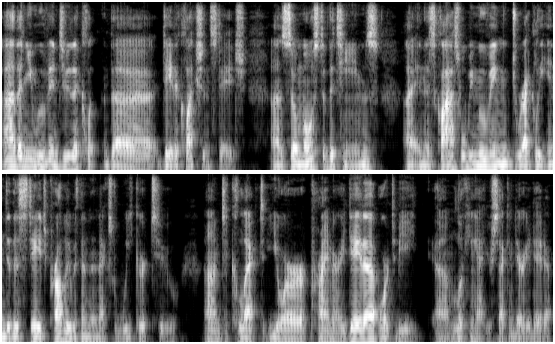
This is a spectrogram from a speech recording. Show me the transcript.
uh, then you move into the, the data collection stage. Uh, so most of the teams uh, in this class will be moving directly into this stage probably within the next week or two um, to collect your primary data or to be um, looking at your secondary data.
